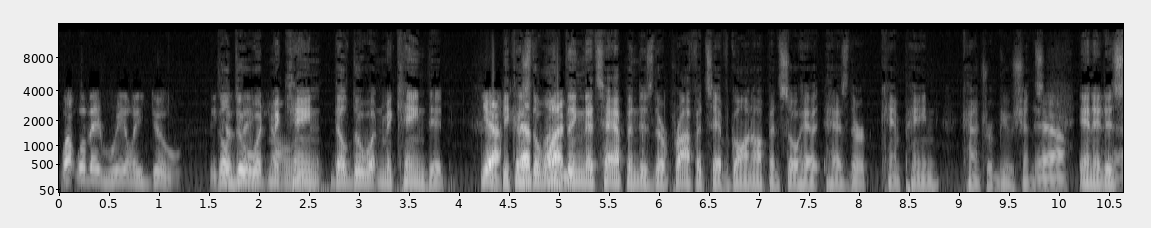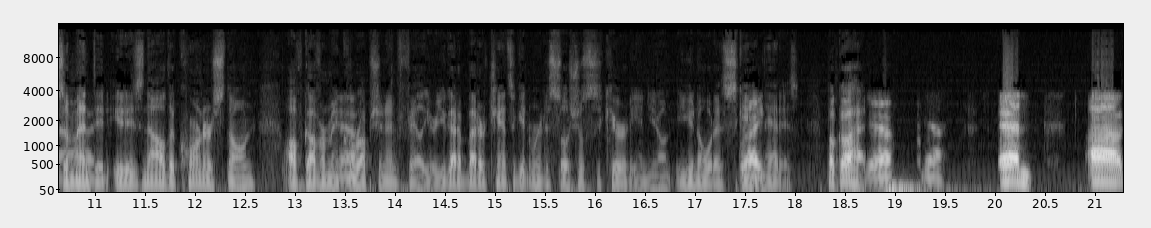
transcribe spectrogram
What will they really do? They'll do what shown- McCain. They'll do what McCain did. Yeah, because the one thing that's happened is their profits have gone up, and so ha- has their campaign contributions. Yeah. and it is Yeah, cemented. It is now the cornerstone of government Yeah. corruption and failure. You got a better chance of getting rid of Social Security, and you don't. You know what a scam Right. that is. But go ahead. Yeah, yeah. And uh,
